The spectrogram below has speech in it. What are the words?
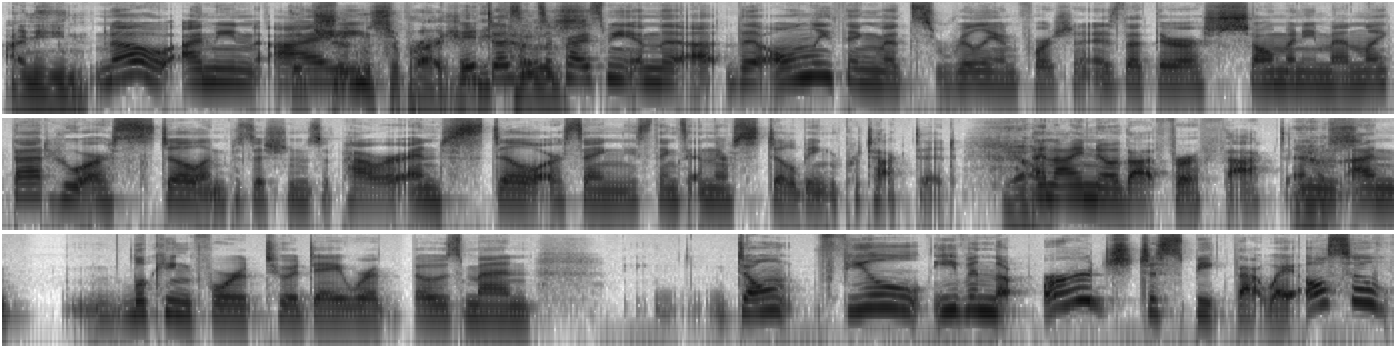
I mean, No, I mean, I shouldn't surprise you It doesn't surprise me, and the uh, the only thing that's really unfortunate is that there are so many men like that who are still in positions of power and still are saying these things, and they're still being protected. Yeah. And I know that for a fact, and Yes. I'm looking forward to a day where those men don't feel even the urge to speak that way. Also.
